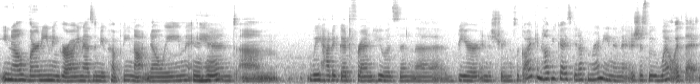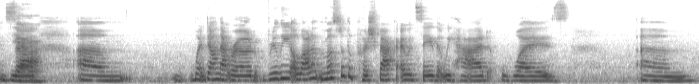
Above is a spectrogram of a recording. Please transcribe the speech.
you know, learning and growing as a new company, not knowing. Mm-hmm. And um, we had a good friend who was in the beer industry and was like, "Oh, I can help you guys get up and running." And it was just we went with it, and so Yeah. um, went down that road. Really, a lot of most of the pushback I would say that we had was um,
